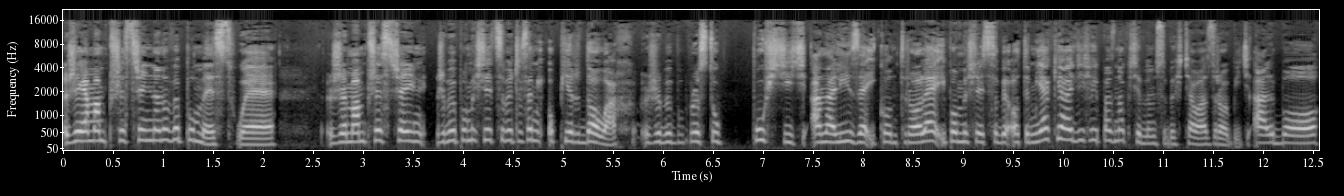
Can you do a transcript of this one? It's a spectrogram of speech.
że ja mam przestrzeń na nowe pomysły, że mam przestrzeń, żeby pomyśleć sobie czasami o pierdołach, żeby po prostu puścić analizę i kontrolę i pomyśleć sobie o tym, jak ja dzisiaj paznokcie bym sobie chciała zrobić, albo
